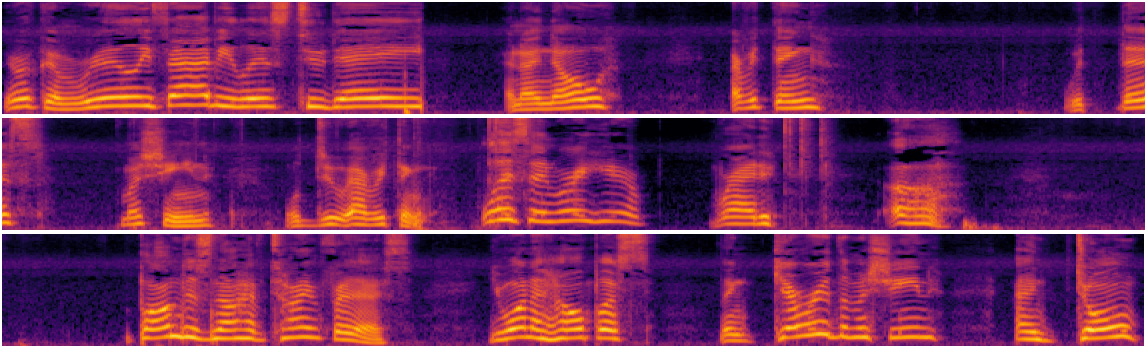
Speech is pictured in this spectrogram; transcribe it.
You're looking really fabulous today. And I know everything with this machine will do everything. Listen, right here, Red. Ugh. Bomb does not have time for this. You want to help us? Then get rid of the machine and don't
